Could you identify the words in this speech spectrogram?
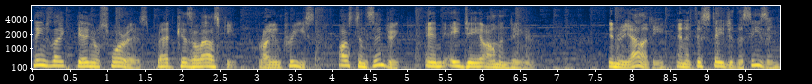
Names like Daniel Suarez, Brad Keselowski, Ryan Preece, Austin Cindric, and AJ Allmendinger. In reality, and at this stage of the season,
